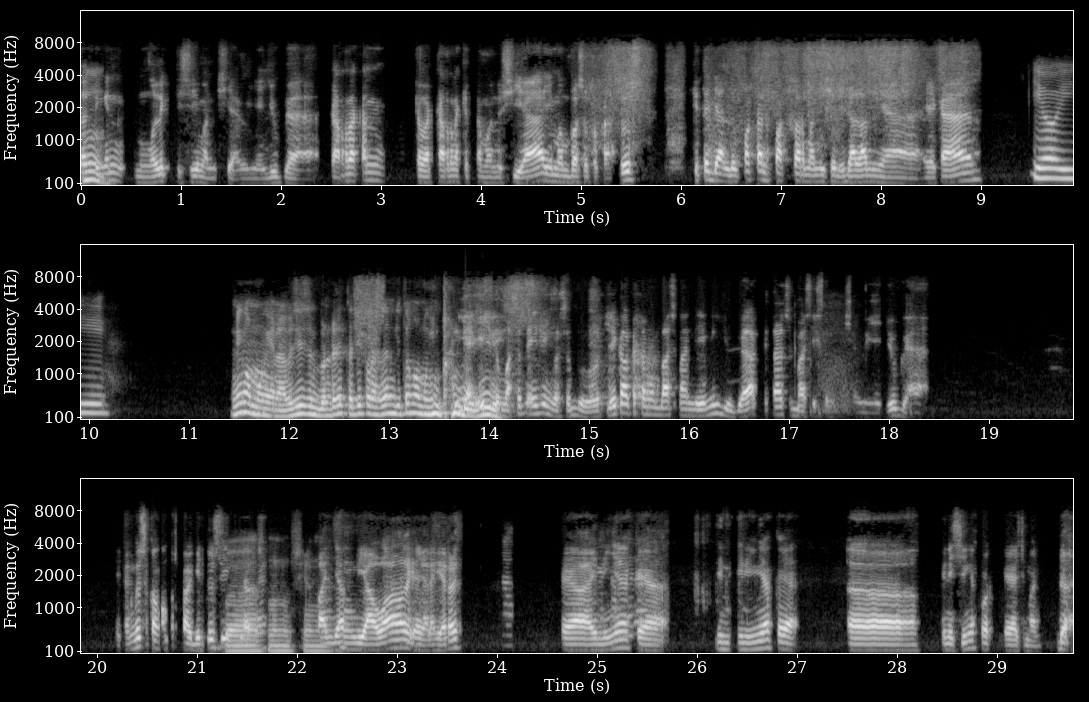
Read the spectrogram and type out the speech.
Kita Hmm. ingin mengulik sisi manusiawinya juga karena kan kalau karena kita manusia yang membahas suatu kasus kita jangan lupakan faktor manusia di dalamnya ya kan Yoi. Ini ngomongin apa sih sebenarnya? Tadi perasaan kita ngomongin iya pandemi itu deh. maksudnya ini gue sebut jadi kalau kita membahas pandemi juga kita harus bahas sisi manusiawinya juga ya kan gue suka ngomong kayak gitu sih Bahas manusia. panjang di awal ya akhirnya kayak ininya kayak in- ininya kayak eh finishingnya kok kayak cuman udah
